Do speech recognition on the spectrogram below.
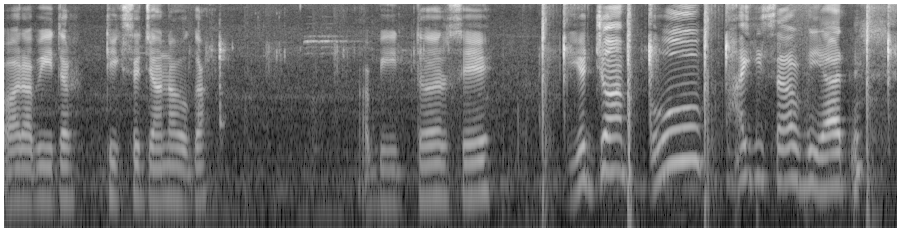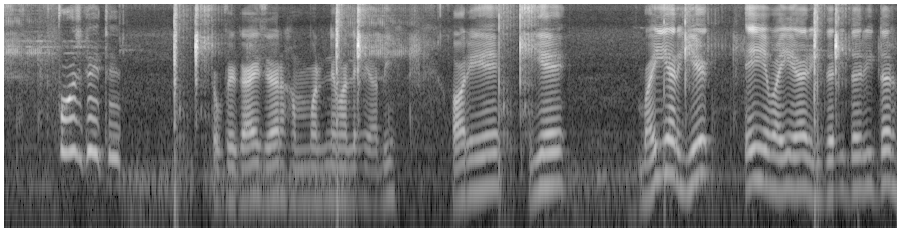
और अभी इधर ठीक से जाना होगा। अभी इधर से ये जॉब ओ भाई साहब यार। पहुँच गए थे। तो फिर गाइस यार, हम मरने वाले हैं अभी। और ये ये भाई यार ये, ए भाई यार इधर इधर इधर।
